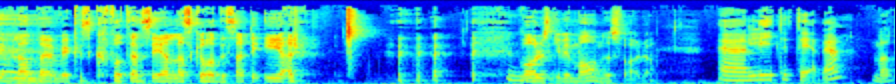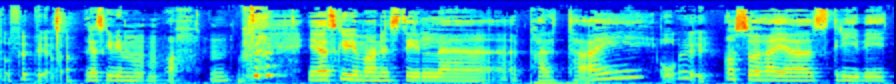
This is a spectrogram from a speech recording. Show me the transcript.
Ibland har jag med potentiella skådisar till er. Mm. Vad har du skrivit manus för då? Eh, lite TV. Vadå för TV? Jag skriver, åh, mm. jag skriver manus till eh, Partaj. Oj. Och så har jag skrivit,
